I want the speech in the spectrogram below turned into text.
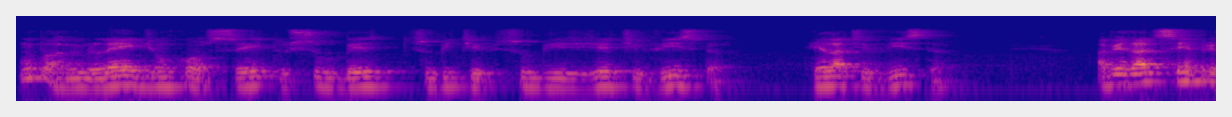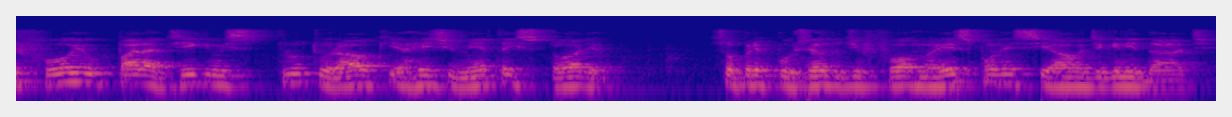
Muito além de um conceito subjetivista, relativista, a verdade sempre foi o paradigma estrutural que arregimenta a história, sobrepujando de forma exponencial a dignidade,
